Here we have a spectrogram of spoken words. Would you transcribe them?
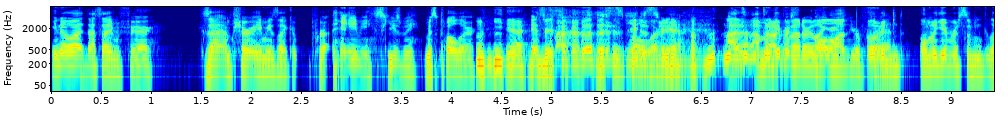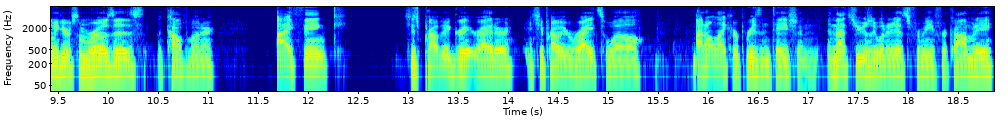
you know what? That's not even fair because I'm sure Amy's like Amy, excuse me, Miss Poehler. Yeah. Miss- Mrs. me. Yeah. I, I'm gonna give her about her some, like your- on. your Let me- friend. Let me, give her some. Let me give her some roses. A compliment her. I think she's probably a great writer, and she probably writes well. I don't like her presentation, and that's usually what it is for me for comedy.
